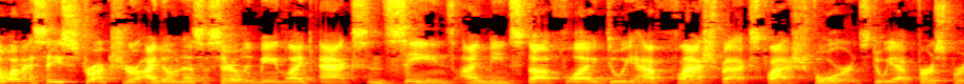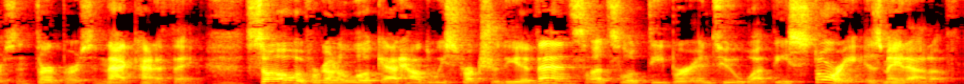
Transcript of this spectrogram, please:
Now, when I say structure, I don't necessarily mean like acts and scenes. I mean stuff like, do we have flashbacks, flash forwards? Do we have first person, third person, that kind of thing. So if we're going to look at how do we structure the events, let's look deeper into what the story is made out of.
